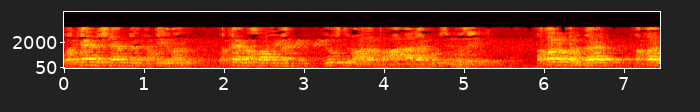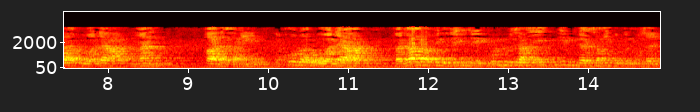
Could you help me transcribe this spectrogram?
وكان شابا فقيرا وكان صائما يفطر على طعام على خبز وزيت. فطرق الباب فقال أبو وداع من؟ قال سعيد. يقول أبو وداع فدار في ذهني كل سعيد إلا سعيد بن المسيب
